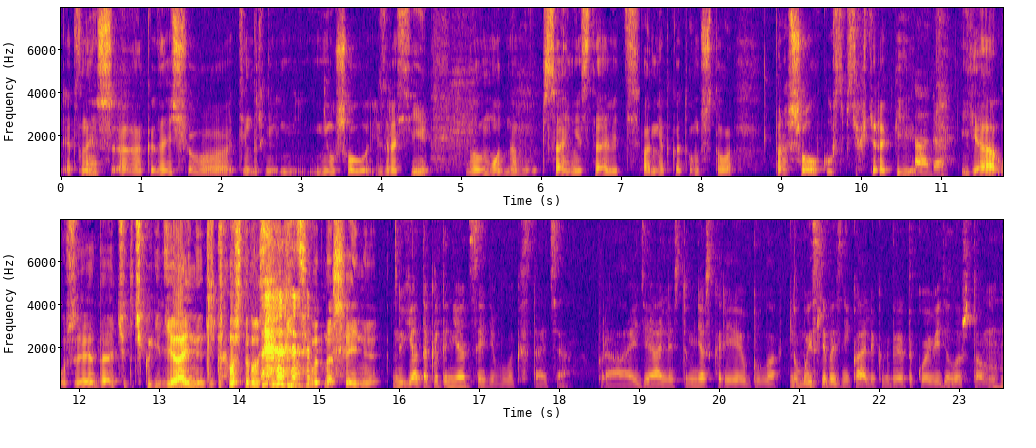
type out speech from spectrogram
Это знаешь, э, когда еще Тиндер не ушел из России, было модно в описании ставить пометку о том, что прошел курс психотерапии. А, да? Я уже, да, чуточку идеальный для того, чтобы вступить в отношения. Ну, я так это не оценивала, кстати про идеальность. У меня скорее было, ну, мысли возникали, когда я такое видела, что, угу,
